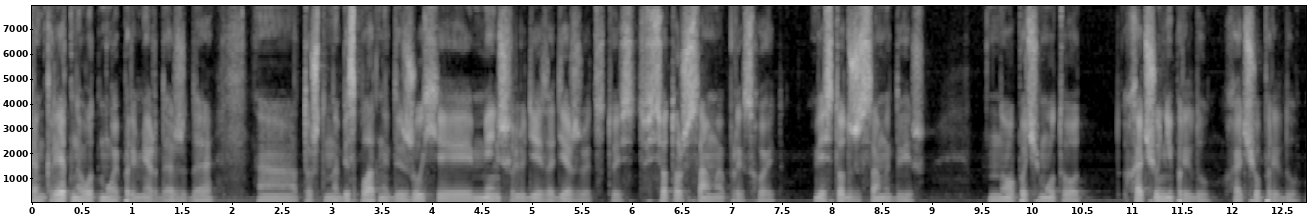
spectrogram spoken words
конкретно вот мой пример даже, да, а, то, что на бесплатной движухе меньше людей задерживается. То есть все то же самое происходит. Весь тот же самый движ. Но почему-то вот хочу не приду, хочу приду.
